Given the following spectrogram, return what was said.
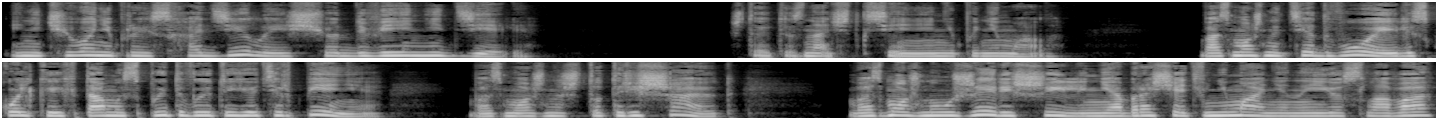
И ничего не происходило еще две недели. Что это значит, Ксения не понимала. Возможно, те двое или сколько их там испытывают ее терпение — Возможно, что-то решают. Возможно, уже решили не обращать внимания на ее слова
